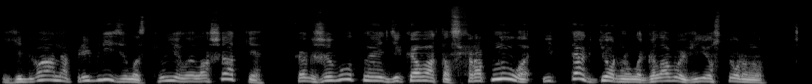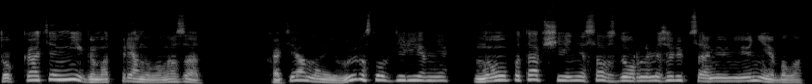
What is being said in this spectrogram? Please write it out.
Едва она приблизилась к милой лошадке, как животное диковато всхрапнуло и так дернуло головой в ее сторону, что Катя мигом отпрянула назад. Хотя она и выросла в деревне, но опыта общения со вздорными жеребцами у нее не было.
